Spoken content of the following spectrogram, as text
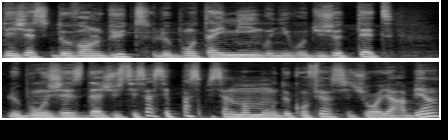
Des gestes devant le but, le bon timing au niveau du jeu de tête, le bon geste d'ajuster. Ça, c'est pas spécialement manque de confiance. Si tu regardes bien,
